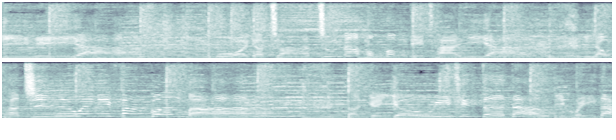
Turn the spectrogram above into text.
一样。我要抓住那红红的太阳，要它只为你放光芒。愿有一天得到的回答，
